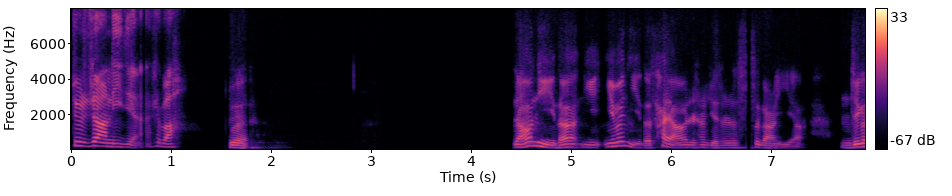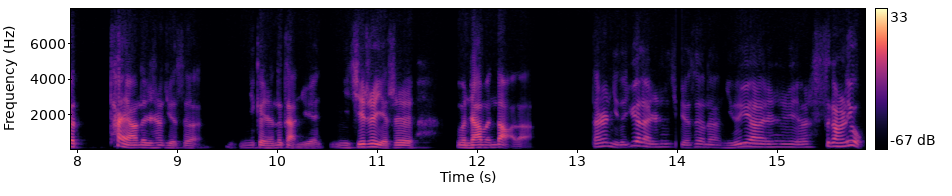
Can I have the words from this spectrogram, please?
就是这样理解，是吧？对。然后你呢？你因为你的太阳人生角色是四杠一啊，你这个太阳的人生角色，你给人的感觉，你其实也是稳扎稳打的。但是你的月亮人生角色呢？你的月亮人生角色四杠六，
